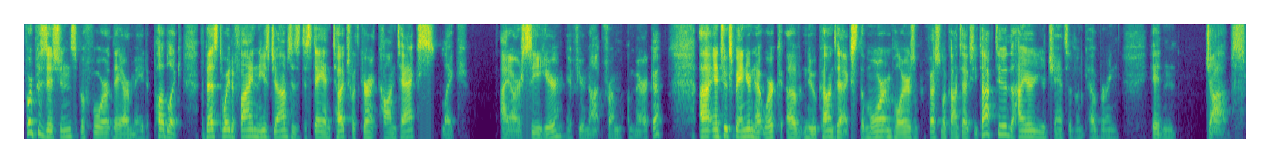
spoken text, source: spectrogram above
for positions before they are made public. The best way to find these jobs is to stay in touch with current contacts like IRC here, if you're not from America, uh, and to expand your network of new contacts. The more employers and professional contacts you talk to, the higher your chance of uncovering hidden jobs.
